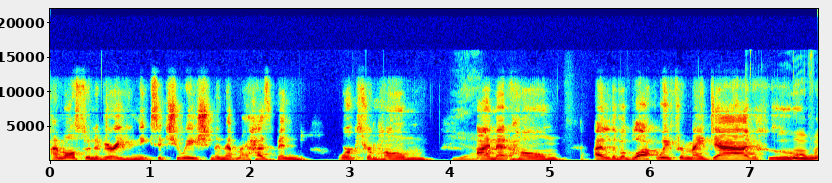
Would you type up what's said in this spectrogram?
I'm also in a very unique situation in that my husband works from home. yeah. I'm at home. I live a block away from my dad who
